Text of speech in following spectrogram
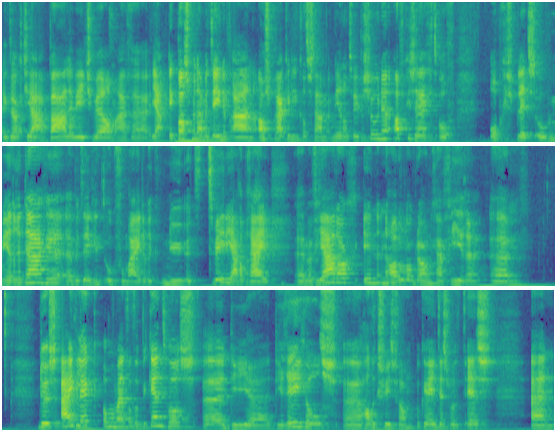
ik dacht, ja, balen weet je wel. Maar ja, ik pas me daar meteen op aan. Afspraken die ik had staan met meer dan twee personen afgezegd of opgesplitst over meerdere dagen. betekent ook voor mij dat ik nu het tweede jaar op rij mijn verjaardag in een harde lockdown ga vieren. Um, dus eigenlijk op het moment dat het bekend was, die, die regels, had ik zoiets van: oké, het is wat het is. En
